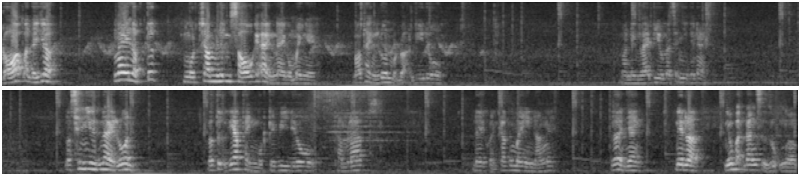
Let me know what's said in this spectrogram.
Đó bạn thấy chưa? Ngay lập tức 106 cái ảnh này của mình này nó thành luôn một đoạn video. Màn hình live view nó sẽ như thế này. Nó sẽ như thế này luôn nó tự ghép thành một cái video timelapse đây khoảnh khắc mây nắng này. Rất là nhanh. Nên là nếu bạn đang sử dụng uh,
